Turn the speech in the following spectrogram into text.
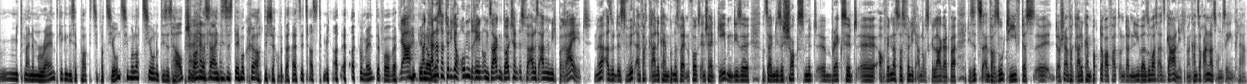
mit meinem Rant gegen diese Partizipationssimulation und dieses Halbschwangersein, dieses Demokratische. Aber da jetzt hast du mir alle Argumente vorweg. Ja, genommen. man kann das natürlich auch umdrehen und sagen, Deutschland ist für alles andere nicht bereit. Ne? Also das wird einfach gerade keinen bundesweiten Volksentscheid geben. Diese sozusagen diese Schocks mit äh, Brexit, äh, auch wenn das was völlig anderes gelagert war, die sitzen einfach so tief, dass äh, Deutschland einfach gerade keinen Bock darauf hat und dann lieber sowas als gar nicht. Man kann es auch andersrum sehen, klar.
